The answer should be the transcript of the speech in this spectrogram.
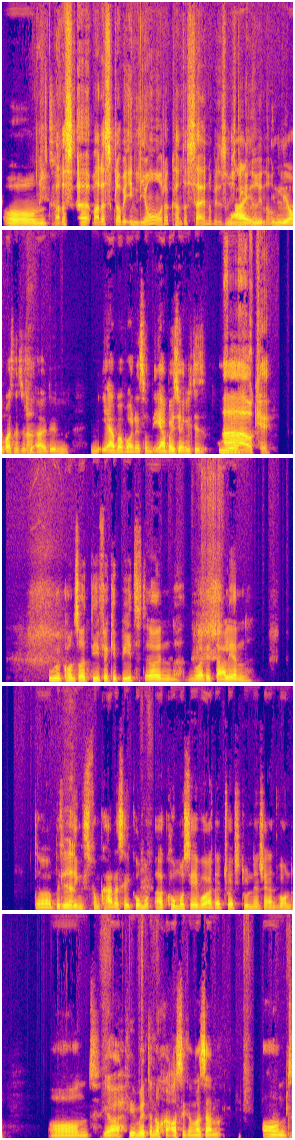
Und war das, äh, war das, glaube ich, in Lyon, oder? Kann das sein, ob ich das richtig nein, in Erinnerung in Lyon war es nicht so, äh, in, in Erba war das. Und Erba ist ja eigentlich das Ur, ah, okay. urkonservative Gebiet da in Norditalien, da ein bisschen ja. links vom Kadersee, äh, Como-See, wo auch der George Clooney anscheinend wohnt. Und ja, wie wir dann nachher ausgegangen sind und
